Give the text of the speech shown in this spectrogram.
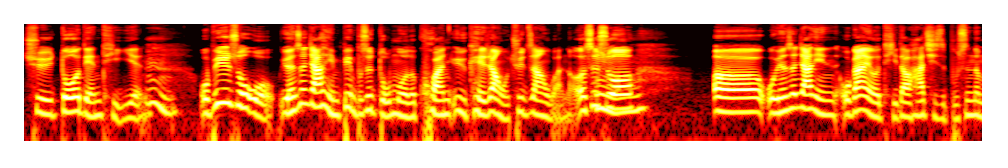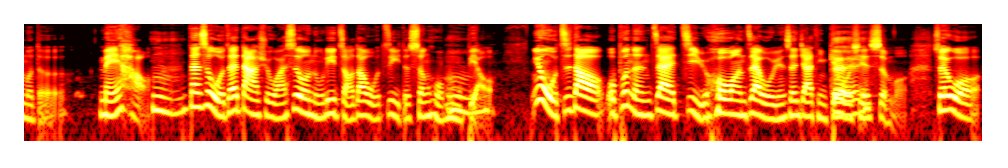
去多点体验。嗯。我必须说，我原生家庭并不是多么的宽裕，可以让我去这样玩的，而是说，嗯、呃，我原生家庭，我刚才有提到，它其实不是那么的美好。嗯，但是我在大学，我还是有努力找到我自己的生活目标，嗯、因为我知道我不能再寄予厚望在我原生家庭给我些什么，所以我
